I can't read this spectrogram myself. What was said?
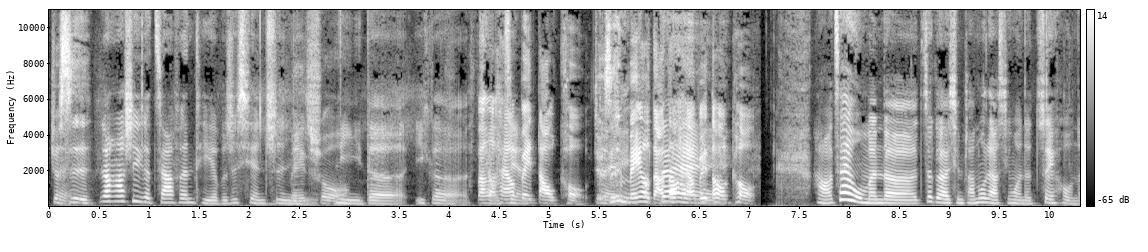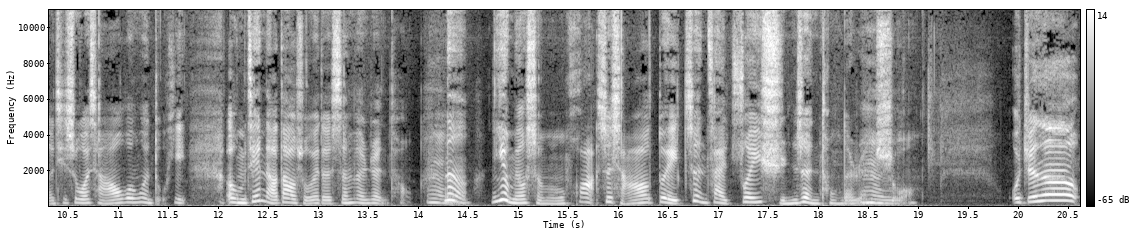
就是让它是一个加分题，而不是限制你。没错，你的一个反而还要被倒扣，就是没有达到还要被倒扣。好，在我们的这个行长路聊新闻的最后呢，其实我想要问问赌ฮี，呃，我们今天聊到所谓的身份认同，嗯，那你有没有什么话是想要对正在追寻认同的人说？我觉得。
